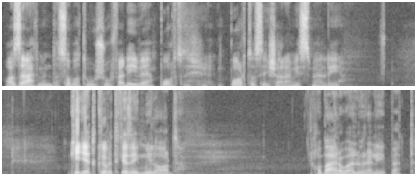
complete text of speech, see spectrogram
Az átment a szoba túlsó felébe, Portos, és Aramis mellé. Kegyet következik, milord. A báró előre lépett.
